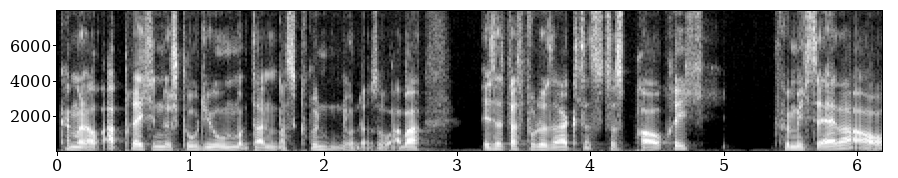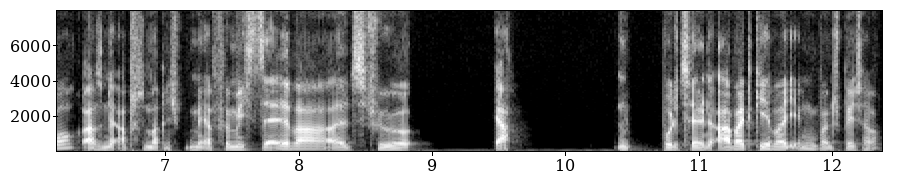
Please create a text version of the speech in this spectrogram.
Kann man auch abbrechen, das Studium und dann was gründen oder so. Aber ist es was, wo du sagst, das, das brauche ich für mich selber auch? Also den Abschluss mache ich mehr für mich selber als für, ja, einen potenziellen Arbeitgeber irgendwann später?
